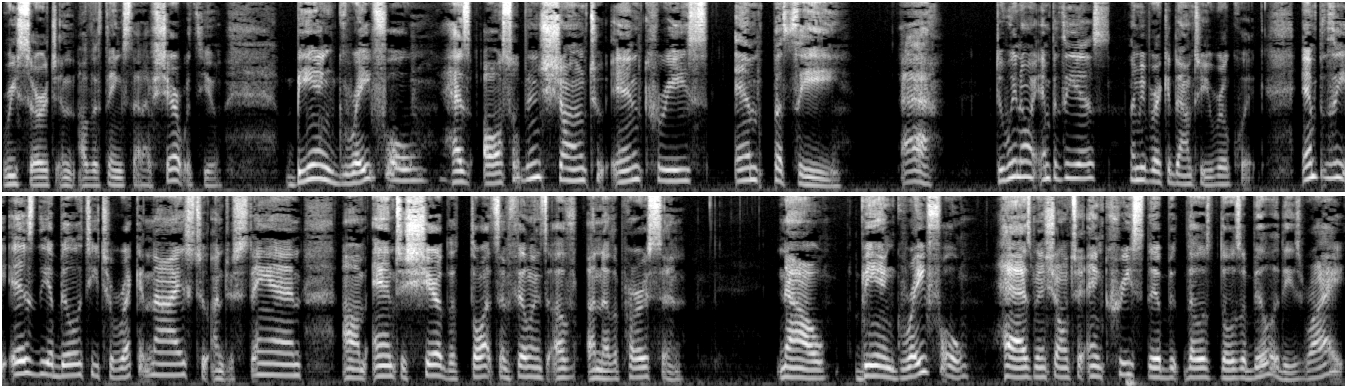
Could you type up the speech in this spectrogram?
research and other things that I've shared with you. Being grateful has also been shown to increase empathy. Ah, do we know what empathy is? Let me break it down to you real quick. Empathy is the ability to recognize, to understand, um, and to share the thoughts and feelings of another person. Now, being grateful has been shown to increase the, those those abilities, right?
